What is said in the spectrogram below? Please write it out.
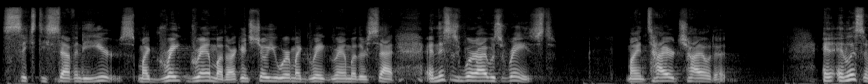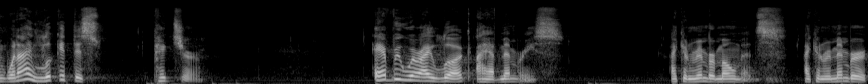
60, 70 years. My great grandmother, I can show you where my great grandmother sat. And this is where I was raised my entire childhood. And, and listen, when I look at this picture, everywhere I look, I have memories. I can remember moments. I can remember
